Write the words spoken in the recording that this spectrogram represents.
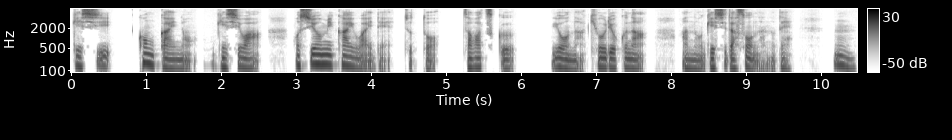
夏至、今回の夏至は星読み界隈でちょっとざわつくような強力な、あの、夏至だそうなので、うん。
